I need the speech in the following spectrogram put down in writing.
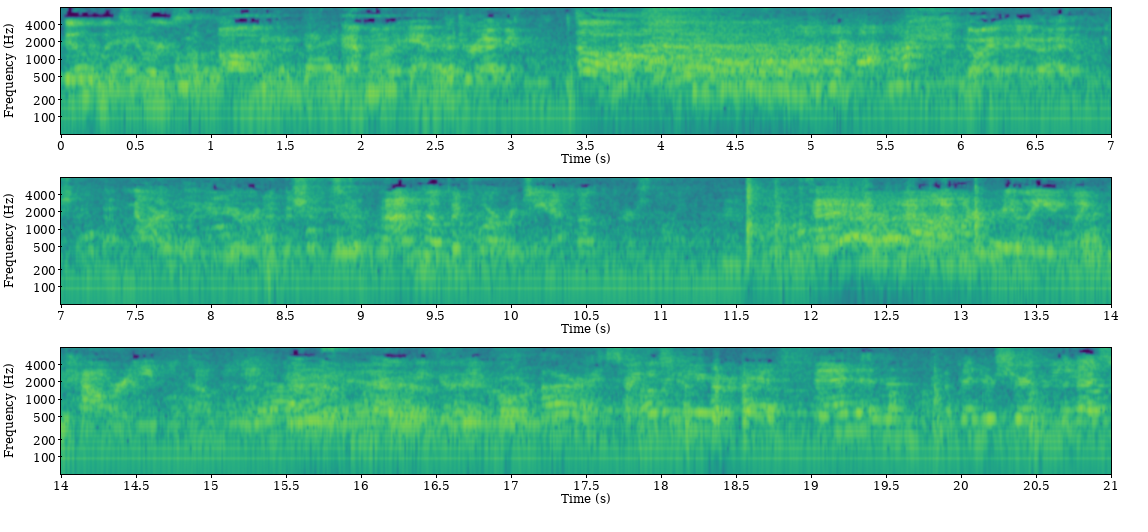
Bill, what's yours? Um, Emma and the Dragon. Oh, No, I, I, I don't really ship that one. gnarly. You already did the ship. I'm hoping for Regina Hook personally. I, want a really like power evil couple. That would be That would be good. All right, so over here I had Finn, and then Avengers shirt, and then the nice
